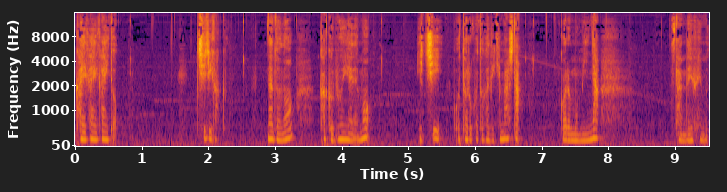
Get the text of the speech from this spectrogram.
海外ガイド、地理学などの各分野でも1位を取ることができました。これもみんなスタンド FM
